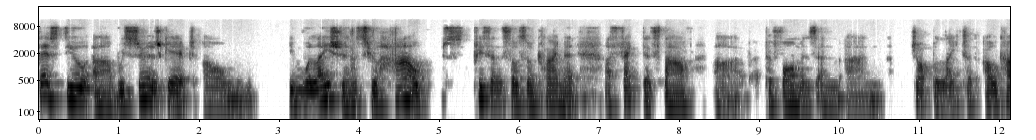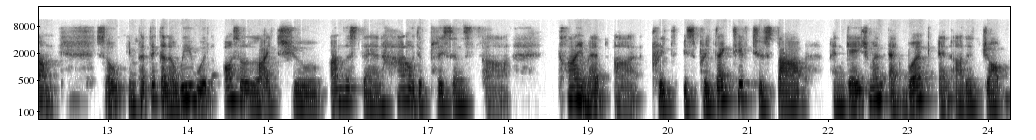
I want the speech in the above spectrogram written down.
there's still a research gap um, in relation to how prison social climate affect the staff uh, performance and, and job-related outcome. So in particular, we would also like to understand how the prison uh, climate uh, pre is predictive to staff engagement at work and other job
